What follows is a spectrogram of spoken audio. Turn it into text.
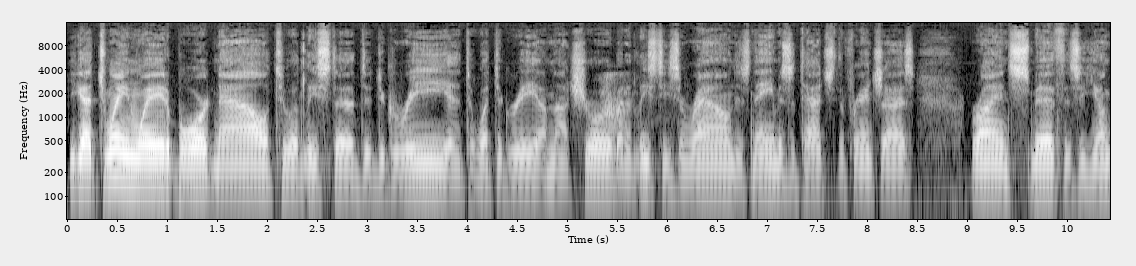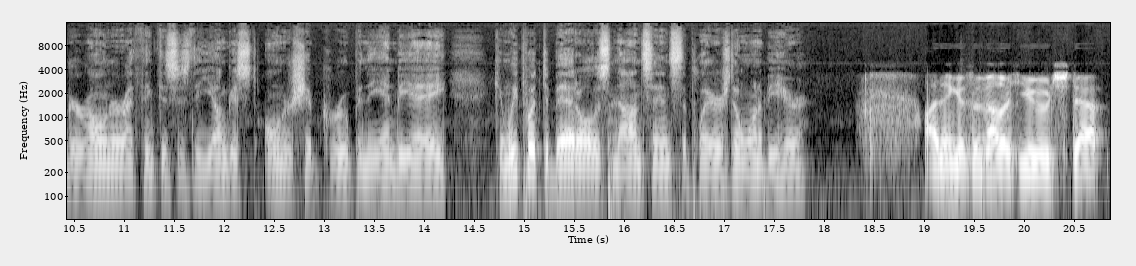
You got Dwyane Wade aboard now to at least a, degree. Uh, to what degree, I'm not sure, but at least he's around. His name is attached to the franchise. Ryan Smith is a younger owner. I think this is the youngest ownership group in the NBA. Can we put to bed all this nonsense the players don't want to be here? I think it's another huge step,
